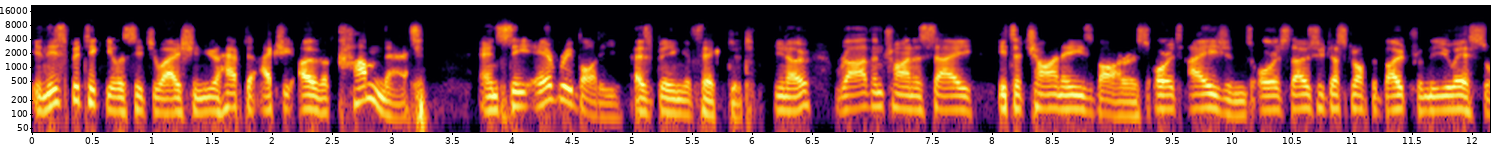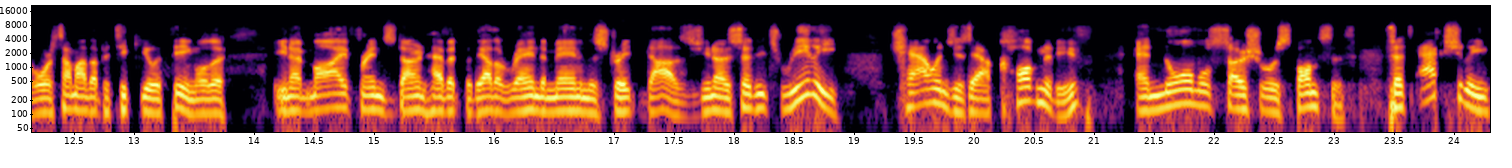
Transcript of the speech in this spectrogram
In this particular situation, you have to actually overcome that and see everybody as being affected, you know, rather than trying to say it's a Chinese virus or it's Asians or it's those who just got off the boat from the US or some other particular thing or the, you know, my friends don't have it, but the other random man in the street does, you know, so it's really challenges our cognitive and normal social responses. So it's actually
